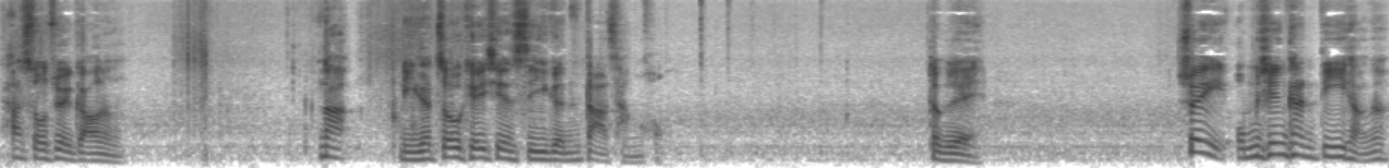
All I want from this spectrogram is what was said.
它收最高呢，那你的周 K 线是一根大长红，对不对？所以我们先看第一行呢，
